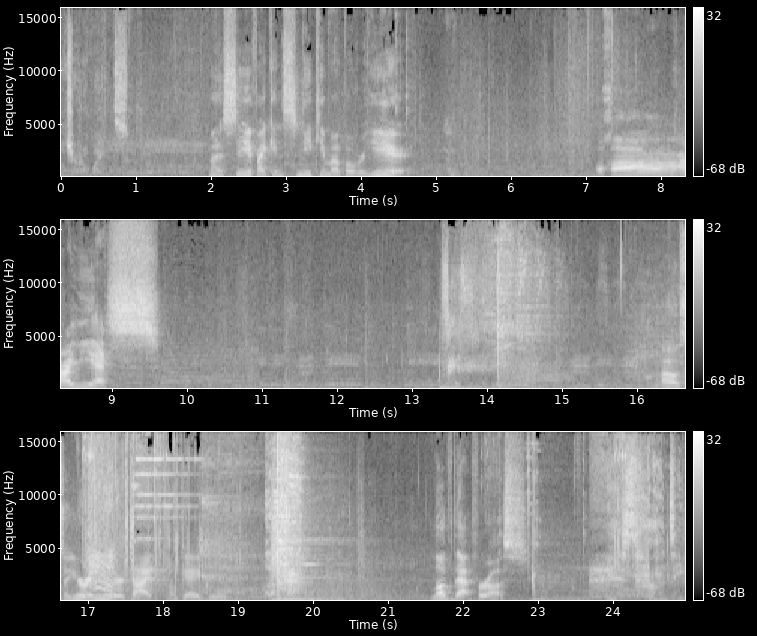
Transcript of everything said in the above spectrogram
Nature awaits. I'm gonna see if I can sneak him up over here. Aha! Yes! Oh, so you're a healer type. Okay, cool. Love that for us. Yes, Auntie.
